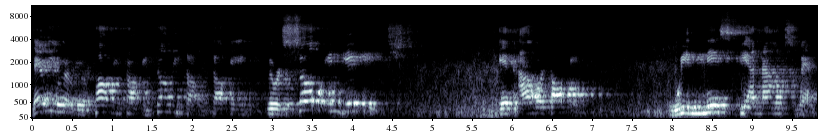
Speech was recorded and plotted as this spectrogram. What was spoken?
there we were. We were talking, talking, talking, talking, talking. We were so engaged in our talking, we missed the announcement.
